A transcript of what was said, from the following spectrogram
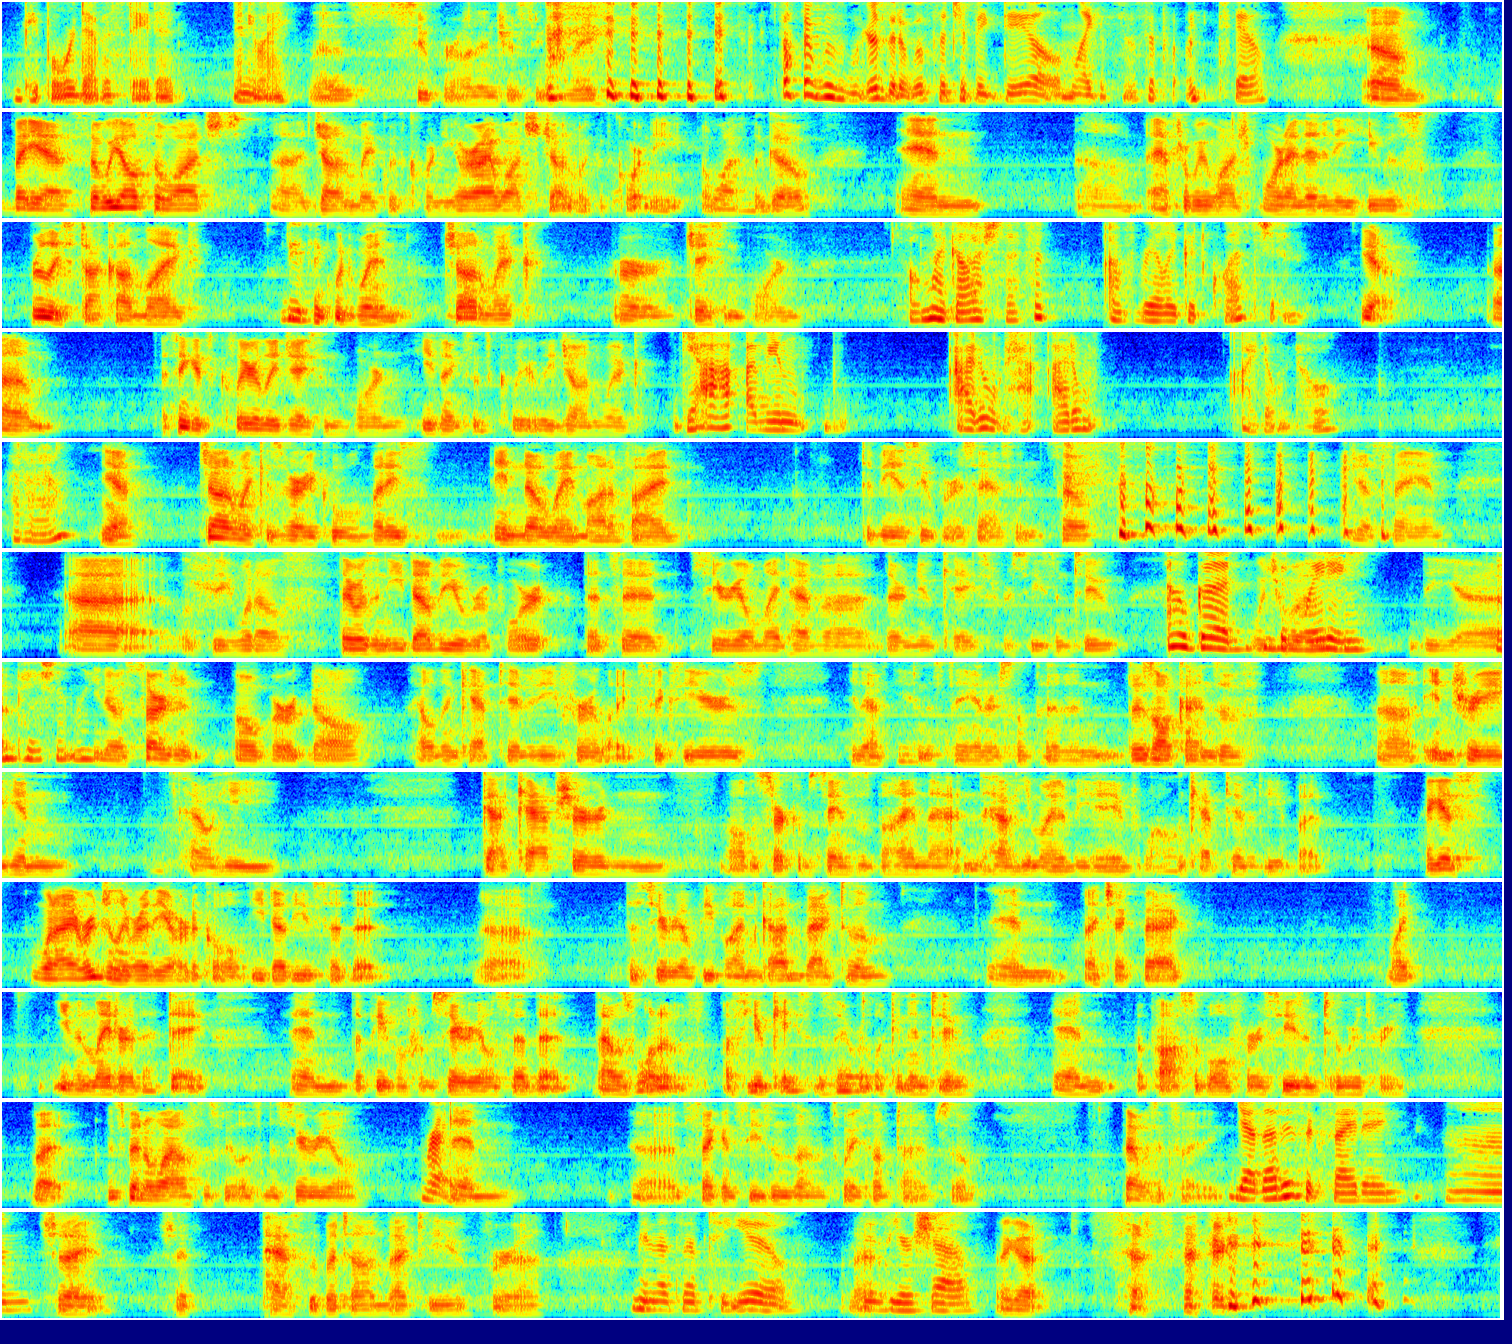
And people were devastated. Anyway, that is super uninteresting to me. I thought it was weird that it was such a big deal. I'm like, it's just a ponytail. Um, but yeah, so we also watched uh, John Wick with Courtney, or I watched John Wick with Courtney a while ago, and um, after we watched Bourne Identity, he was really stuck on like, who do you think would win, John Wick or Jason Bourne? Oh my gosh, that's a, a really good question. Yeah, um, I think it's clearly Jason Bourne. He thinks it's clearly John Wick. Yeah, I mean, I don't ha- I don't, I don't know. I don't know. Yeah, John Wick is very cool, but he's in no way modified to be a super assassin. So, just saying. Uh, let's see what else. There was an EW report that said Serial might have uh, their new case for season two, Oh, good. which We've been was waiting the uh, impatiently. you know Sergeant Bo Bergdahl held in captivity for like six years in Afghanistan or something, and there's all kinds of uh, intrigue and how he got captured and all the circumstances behind that and how he might have behaved while in captivity. But I guess when I originally read the article, EW said that uh, the serial people hadn't gotten back to them, and I checked back like even later that day. And the people from Serial said that that was one of a few cases they were looking into and a possible for season two or three. But it's been a while since we listened to Serial, right. and uh, second season's on its way sometime. So that was exciting. yeah, that is exciting. Um, Should I should I pass the baton back to you for? Uh, I mean, that's up to you. It is your show. I got set back.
